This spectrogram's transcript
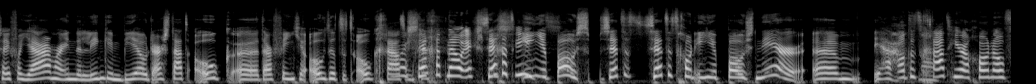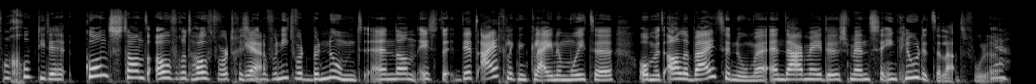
COC van ja, maar in de link in bio, daar staat ook, eh, daar vind je ook dat het ook gaat Maar om. zeg het nou Zeg expliciet. het in je post. Zet het, zet het gewoon in je post neer. Ehm, ja, Want het nou, gaat hier gewoon over een groep die er constant over het hoofd wordt gezien Ja. of niet wordt benoemd. En dan is de- dit eigenlijk een kleine moeite om het allebei te noemen en daarmee dus mensen included te laten voelen. Ja.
